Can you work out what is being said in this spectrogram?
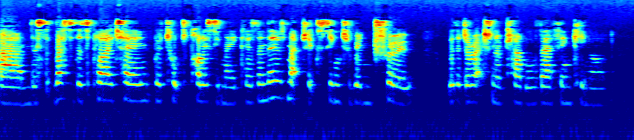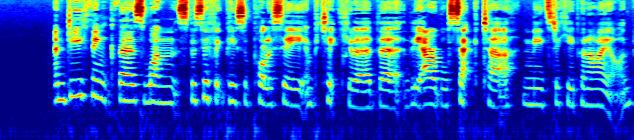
um, the rest of the supply chain, we've talked to policymakers, and those metrics seem to ring true with the direction of travel they're thinking of. And do you think there's one specific piece of policy in particular that the arable sector needs to keep an eye on?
